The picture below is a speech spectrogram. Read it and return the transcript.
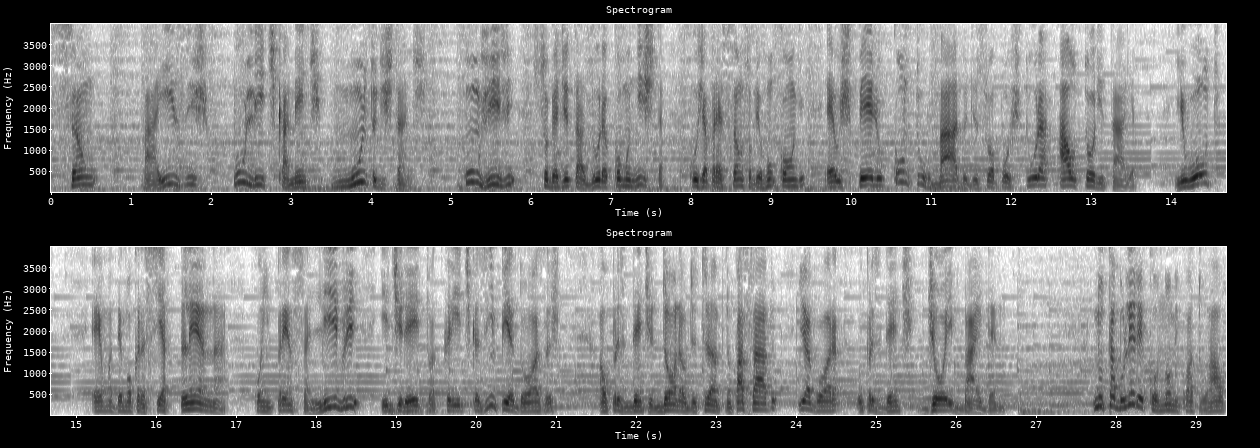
São países politicamente muito distantes. Um vive sob a ditadura comunista, cuja pressão sobre Hong Kong é o espelho conturbado de sua postura autoritária. E o outro é uma democracia plena, com imprensa livre e direito a críticas impiedosas ao presidente Donald Trump no passado e agora o presidente Joe Biden. No tabuleiro econômico atual,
